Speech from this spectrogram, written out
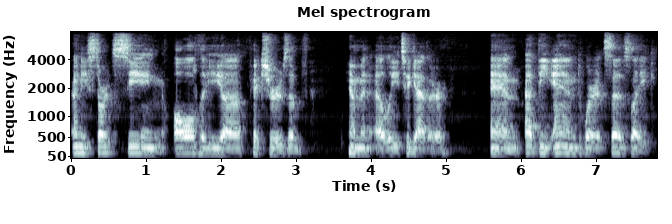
and he starts seeing all the uh, pictures of him and Ellie together, and at the end where it says like,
